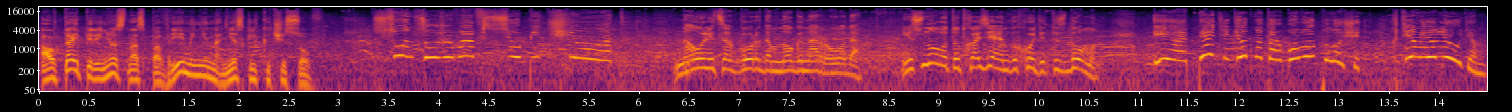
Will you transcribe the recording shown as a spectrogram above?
Алтай перенес нас по времени на несколько часов Солнце уже вовсю печет. На улицах города много народа. И снова тут хозяин выходит из дома. И опять идет на торговую площадь К тем же людям.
